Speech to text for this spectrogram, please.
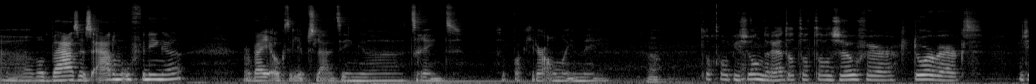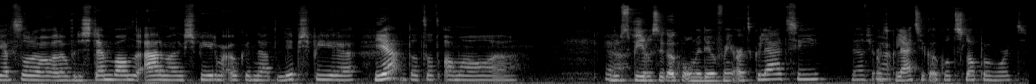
uh, wat basis ademoefeningen. Waarbij je ook de lipsluiting traint. Dus dat pak je daar allemaal in mee. Ja. Toch wel bijzonder hè, dat dat dan zo ver doorwerkt. Dus je hebt het al over de stembanden, ademhalingsspieren, maar ook inderdaad lipspieren. Ja. Dat dat allemaal... Uh, ja, lipspieren is natuurlijk ook wel onderdeel van je articulatie. Ja, als je articulatie ook wat slapper wordt.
